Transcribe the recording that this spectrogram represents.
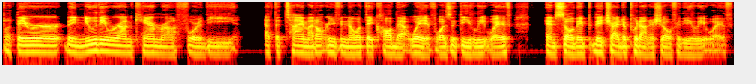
but they were they knew they were on camera for the at the time I don't even know what they called that wave. Was it the elite wave? And so they they tried to put on a show for the elite wave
